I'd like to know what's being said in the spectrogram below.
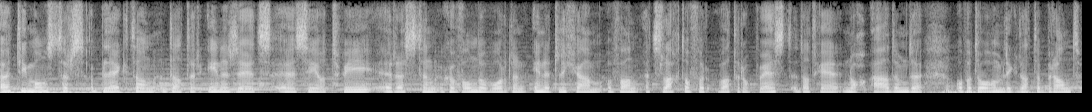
Uit die monsters blijkt dan dat er enerzijds eh, CO2-resten gevonden worden in het lichaam van het slachtoffer, wat erop wijst dat hij nog ademde op het ogenblik dat de brand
